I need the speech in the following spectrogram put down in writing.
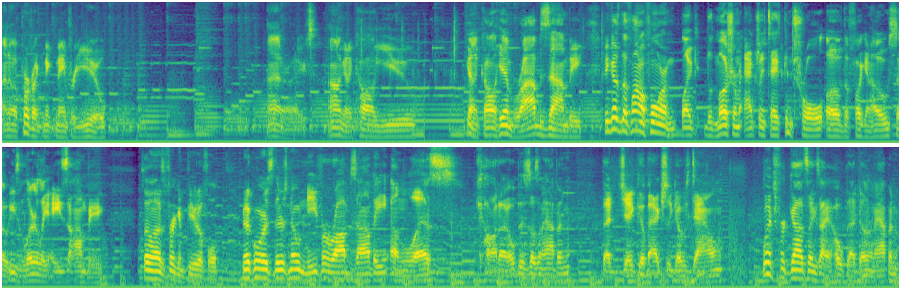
I know a perfect nickname for you. Alright. I'm gonna call you... Gonna call him Rob Zombie. Because the final form, like, the mushroom actually takes control of the fucking host, so he's literally a zombie. So that's freaking beautiful. And of course, there's no need for Rob Zombie unless... God, I hope this doesn't happen that Jacob actually goes down. Which, for God's sakes, I hope that doesn't happen.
